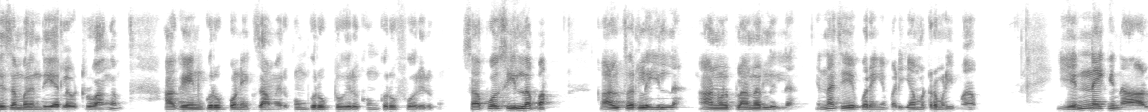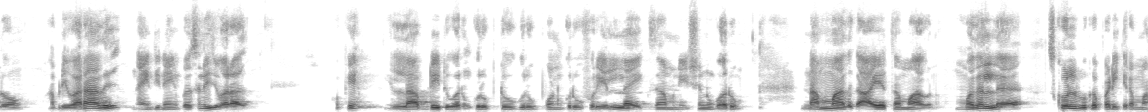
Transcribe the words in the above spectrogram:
டிசம்பர் இந்த இயரில் விட்டுருவாங்க. அகைன் குரூப் ஒன் எக்ஸாம் இருக்கும் குரூப் டூ இருக்கும் குரூப் ஃபோர் இருக்கும். சப்போஸ் இல்லைப்பா கால்ஃபேரில் இல்லை ஆனுவல் பிளானரில் இல்லை. என்ன செய்ய போகிறீங்க படிக்காம விட்டுற முடியுமா? என்னைக்குனாலும் அப்படி வராது. நைன்டி நைன் பர்சன்டேஜ் வராது. ஓகே எல்லா அப்டேட் வரும். Group two group one group four எல்லா எக்ஸாமினேஷனும் வரும். நம்ம அதுக்கு ஆயத்தமாக ஆகணும். முதல்ல ஸ்கூல் புக்கை படிக்கிறோமா?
